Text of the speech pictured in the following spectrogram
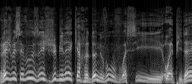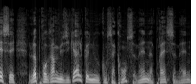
Réjouissez-vous et jubilez car de nouveau voici Day, c'est le programme musical que nous consacrons semaine après semaine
